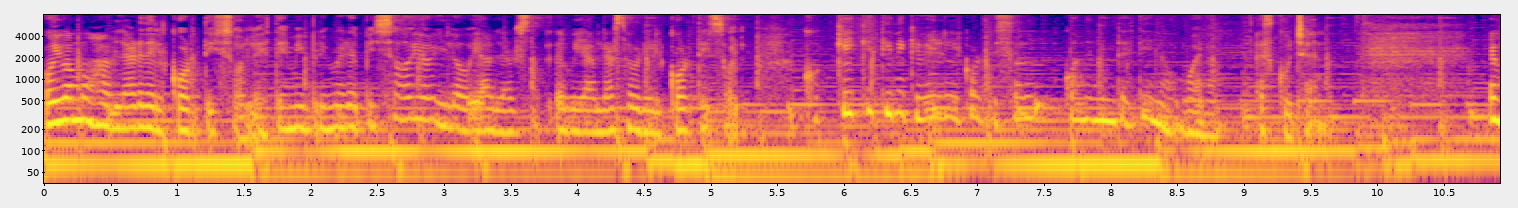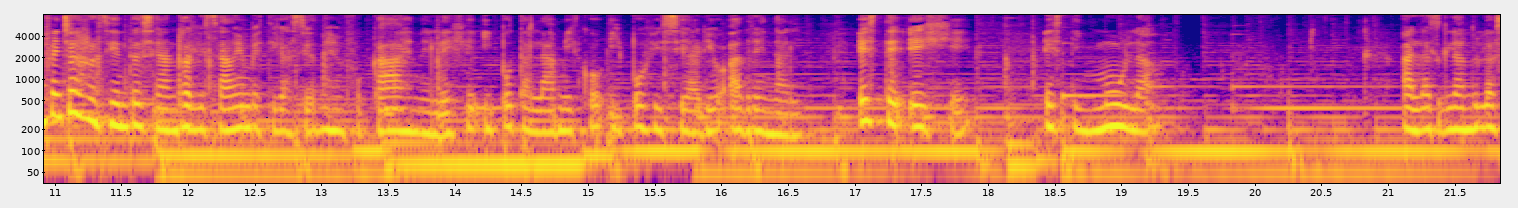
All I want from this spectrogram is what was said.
Hoy vamos a hablar del cortisol. Este es mi primer episodio y lo voy a hablar, voy a hablar sobre el cortisol. ¿Qué, ¿Qué tiene que ver el cortisol con el intestino? Bueno, escuchen. En fechas recientes se han realizado investigaciones enfocadas en el eje hipotalámico hipofisiario adrenal. Este eje estimula a las glándulas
